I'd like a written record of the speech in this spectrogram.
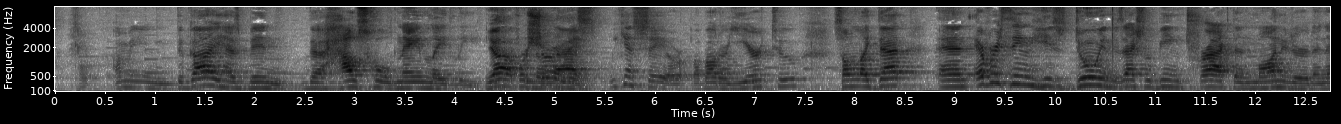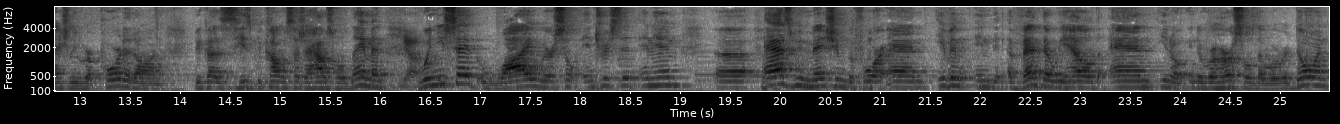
I mean, the guy has been the household name lately. Yeah, for sure, last- we can say about a year or two, something like that. And everything he's doing is actually being tracked and monitored and actually reported on because he's become such a household name. And Yeah. when you said why we're so interested in him, uh, as we mentioned before, and even in the event that we held, and you know, in the rehearsals that we were doing.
